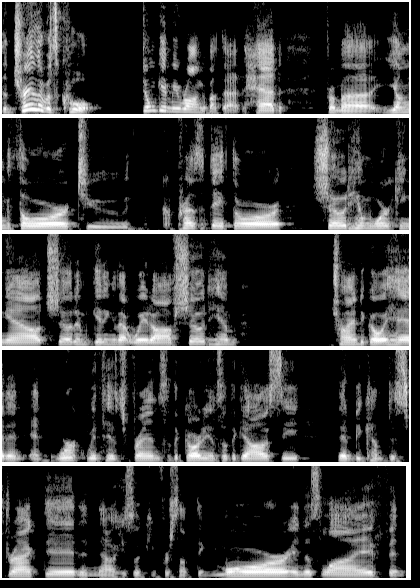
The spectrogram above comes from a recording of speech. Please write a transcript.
The trailer was cool. Don't get me wrong about that. It had from a young Thor to present day Thor, showed him working out, showed him getting that weight off, showed him trying to go ahead and, and work with his friends, the Guardians of the Galaxy, then become distracted, and now he's looking for something more in his life. And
